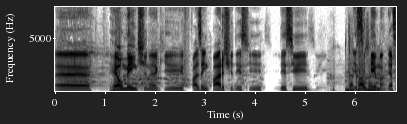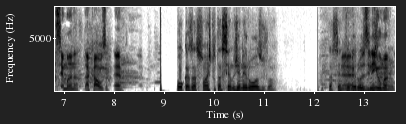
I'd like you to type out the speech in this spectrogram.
é, realmente, né, que fazem parte desse desse Da desse causa. tema dessa semana da causa. É, Poucas ações, tu tá sendo generoso, João. Tá sendo É, generoso. quase nenhuma.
